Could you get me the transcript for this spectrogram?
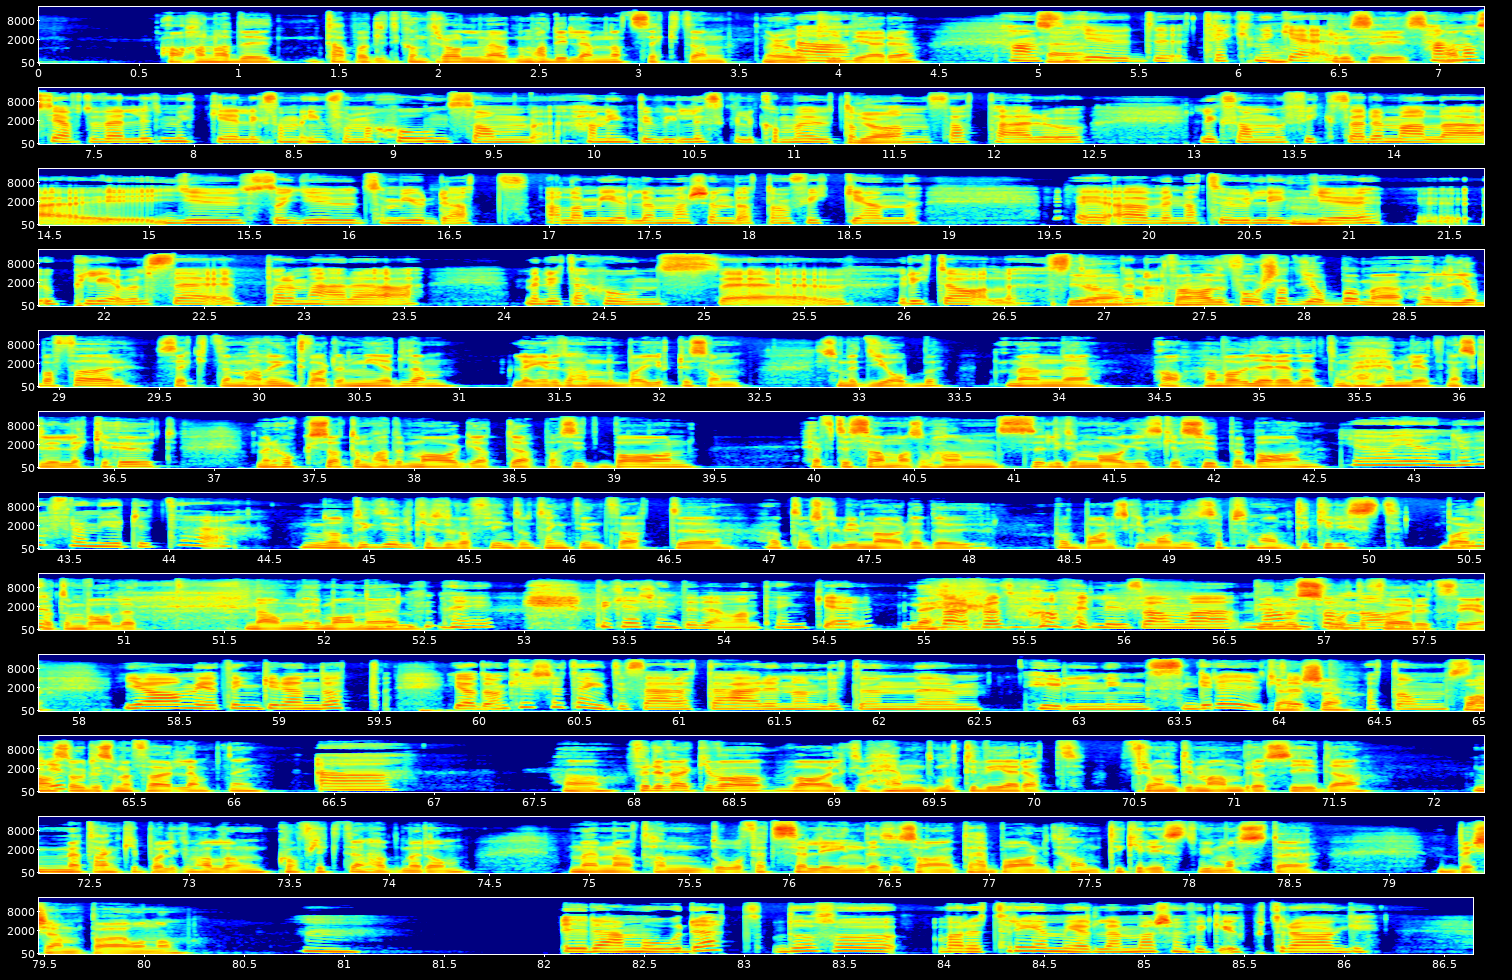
Ja, han hade tappat lite kontrollen. De hade ju lämnat sekten några år Ja. tidigare. Hans Eh, ljudtekniker. Precis. Han måste ju haft väldigt mycket liksom, information som han inte ville skulle komma ut. Om Ja. han satt här och liksom fixade med alla eh, ljus och ljud som gjorde att alla medlemmar kände att de fick en eh, övernaturlig Mm. eh, upplevelse på de här eh, meditationsritualstunderna. Eh. Ja, för han hade fortsatt jobba, med, eller jobba för sekten, men hade inte varit en medlem längre, utan han hade bara gjort det som, som ett jobb. Men eh, ja, han var väl rädd att de här hemligheterna skulle läcka ut, men också att de hade mage att döpa sitt barn efter samma som hans liksom, magiska superbarn. ja, jag undrar varför de gjorde det. De tyckte väl kanske det var fint, de tänkte inte att, eh, att de skulle bli mördade att barnet skulle målas upp som antikrist, bara för Nej. att de valde ett namn, Emanuel. Nej, det kanske inte är det man tänker. Nej. Bara för att man väljer samma Det är namn nog som svårt någon. att förutse. Ja, men jag tänker ändå att ja, de kanske tänkte så här att det här är någon liten um, hyllningsgrej. Kanske. Typ, att de Och han upp. såg det som en förolämpning. Ja, Ja, för det verkar vara, vara liksom hämndmotiverat från Dimambros sida med tanke på liksom alla de konflikter han hade med dem. Men att han då för att sälja in det så sa han att det här barnet är antikrist, vi måste bekämpa honom. I det här mordet, då så var det tre medlemmar som fick i uppdrag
